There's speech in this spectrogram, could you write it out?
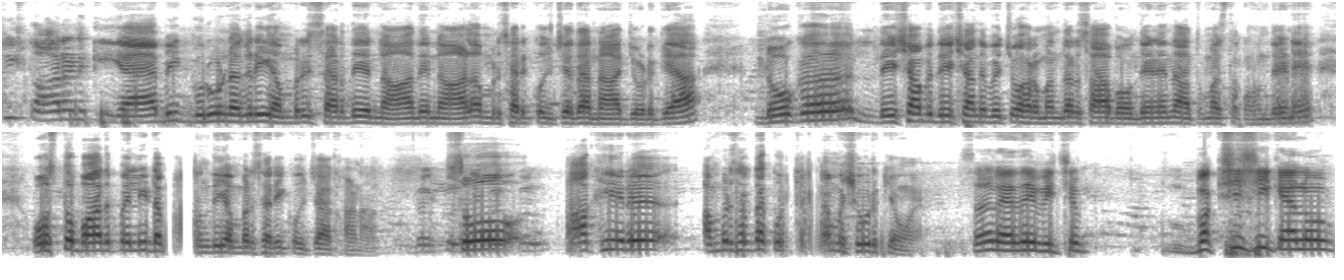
ਕੀ ਕਾਰਨ ਕੀ ਹੈ ਵੀ ਗੁਰੂ ਨਗਰੀ ਅੰਮ੍ਰਿਤਸਰ ਦੇ ਨਾਂ ਦੇ ਨਾਲ ਅੰਮ੍ਰਿਤਸਰ ਕੁਲਚੇ ਦਾ ਨਾਂ ਜੁੜ ਗਿਆ? ਲੋਕ ਦੇਸ਼ਾਂ ਵਿਦੇਸ਼ਾਂ ਦੇ ਵਿੱਚੋਂ ਹਰਮੰਦਰ ਸਾਹਿਬ ਆਉਂਦੇ ਨੇ ਨਤਮਸਤਕ ਹੁੰਦੇ ਨੇ। ਉਸ ਤੋਂ ਬਾਅਦ ਪਹਿਲੀ ਡੱਬਾ ਹੁੰਦੀ ਅੰਮ੍ਰਿਤਸਰੀ ਕੁਲਚਾ ਖਾਣਾ। ਸੋ ਆਖਿਰ ਅੰਮ੍ਰਿਤਸਰ ਦਾ ਕੁਲਚਾ ਇੰਨਾ ਮਸ਼ਹੂਰ ਕਿਉਂ ਹੈ? ਸਰ ਇਹਦੇ ਵਿੱਚ ਬਖਸ਼ਿਸ਼ ਹੀ ਕਹਿ ਲਓ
